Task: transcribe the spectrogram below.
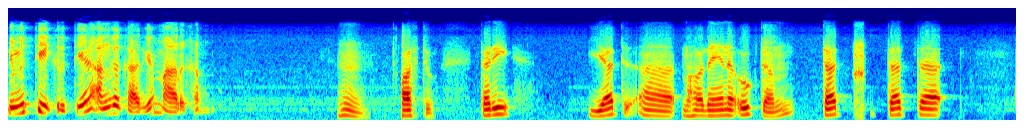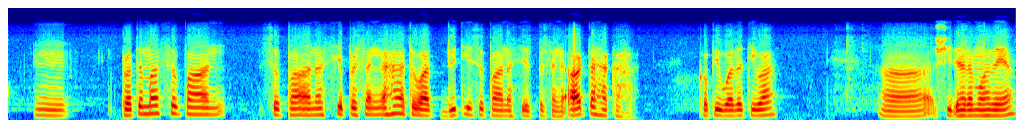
निमित्तीकृत्य अङ्गकार्यम् हम्म, अस्तु। तर्हि यत् महोदयेन उक्तं तत् तत् प्रथमसोपान्, सोपानस्य प्रसङ्गः अथवा द्वितीयसोपानस्य प्रसङ्गः? अर्थः कः? कोऽपि वदति वा? श्रीधरमहोदय?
